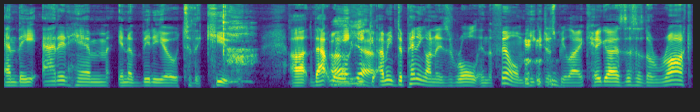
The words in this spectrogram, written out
and they added him in a video to the queue. Uh, that way, Oh, he yeah. could- I mean, depending on his role in the film, he could just be like, "Hey guys, this is The Rock.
